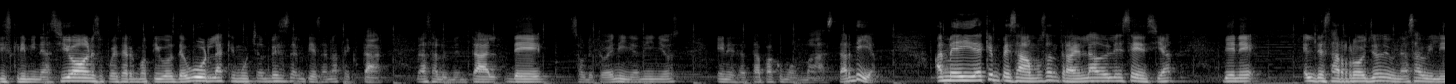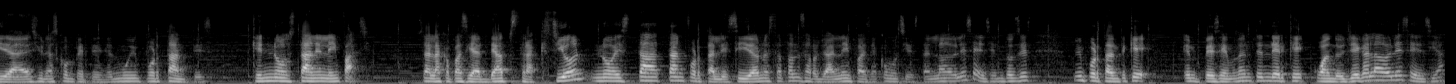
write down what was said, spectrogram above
discriminación, eso puede ser motivos de burla que muchas veces empiezan a afectar la salud mental de, sobre todo de niñas, niños, en esa etapa como más tardía. A medida que empezamos a entrar en la adolescencia, viene el desarrollo de unas habilidades y unas competencias muy importantes que no están en la infancia. O sea, la capacidad de abstracción no está tan fortalecida, no está tan desarrollada en la infancia como si está en la adolescencia. Entonces, lo importante que empecemos a entender que cuando llega la adolescencia,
